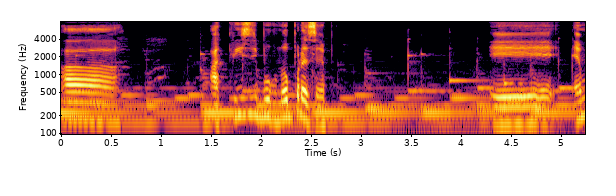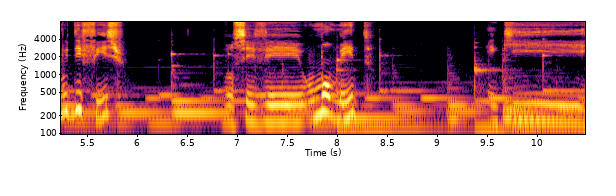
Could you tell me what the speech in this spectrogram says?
a, a crise de burnout, por exemplo, é, é muito difícil você ver um momento em que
